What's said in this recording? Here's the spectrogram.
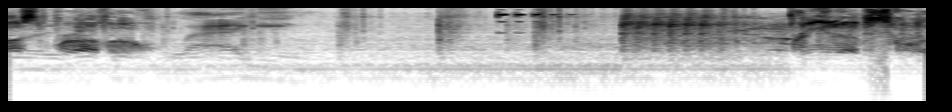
Lost Bravo. Lagging. Bring it up, squad.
